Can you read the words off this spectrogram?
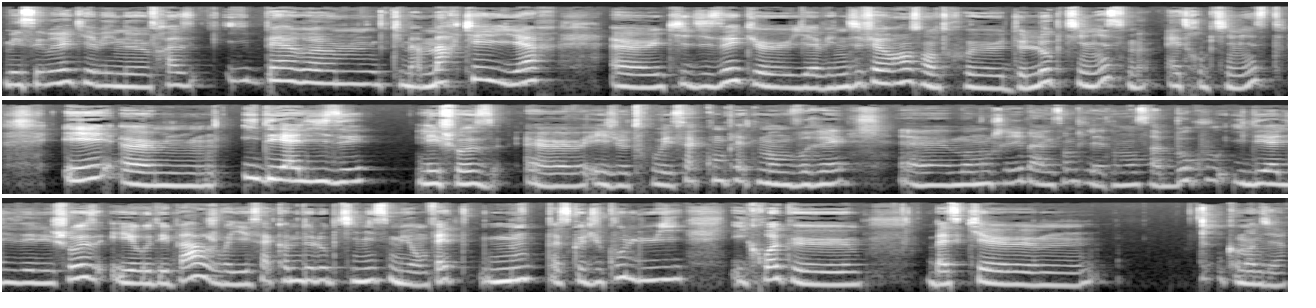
Mais c'est vrai qu'il y avait une phrase hyper euh, qui m'a marqué hier, euh, qui disait qu'il y avait une différence entre de l'optimisme, être optimiste, et euh, idéaliser les choses euh, et je trouvais ça complètement vrai. Euh, moi mon chéri par exemple il a tendance à beaucoup idéaliser les choses et au départ je voyais ça comme de l'optimisme mais en fait non parce que du coup lui il croit que parce que euh, comment dire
